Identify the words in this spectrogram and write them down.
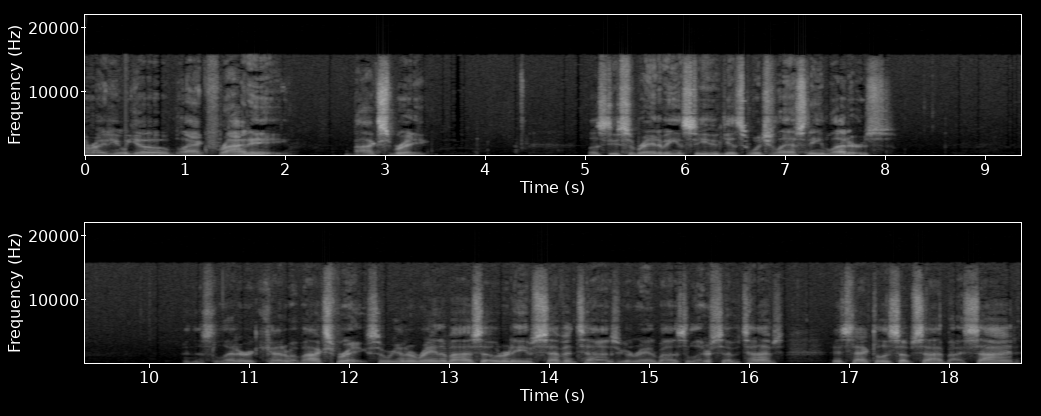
All right, here we go. Black Friday box break. Let's do some randoming and see who gets which last name letters. And this letter kind of a box break. So we're going to randomize the owner name seven times. We're going to randomize the letter seven times and stack the list up side by side.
